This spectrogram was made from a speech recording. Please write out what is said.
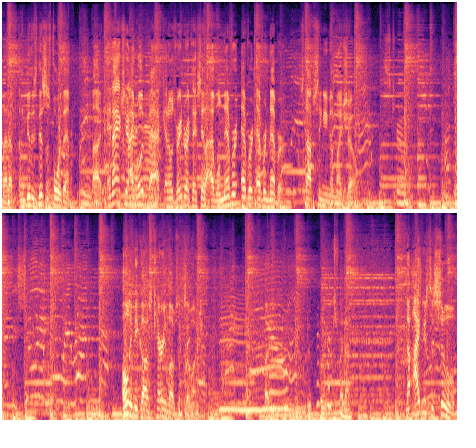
But I'm gonna do this. This is for them. Uh, and I actually, I wrote back, and I was very direct. I said, I will never, ever, ever, never stop singing on my show. It's true. Only because Carrie loves it so much. Now, I just assume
